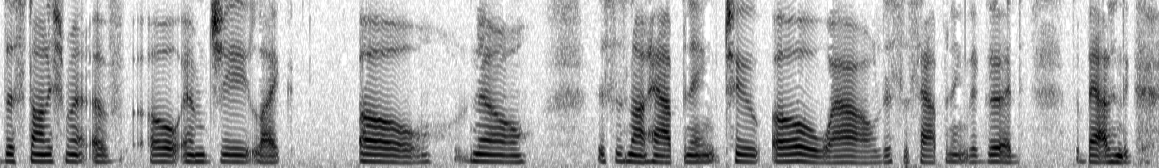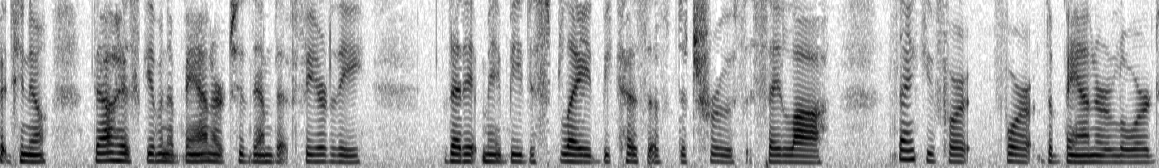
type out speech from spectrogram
the astonishment of OMG like oh no this is not happening to oh wow this is happening the good the bad and the good you know thou hast given a banner to them that fear thee that it may be displayed because of the truth selah thank you for for the banner lord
